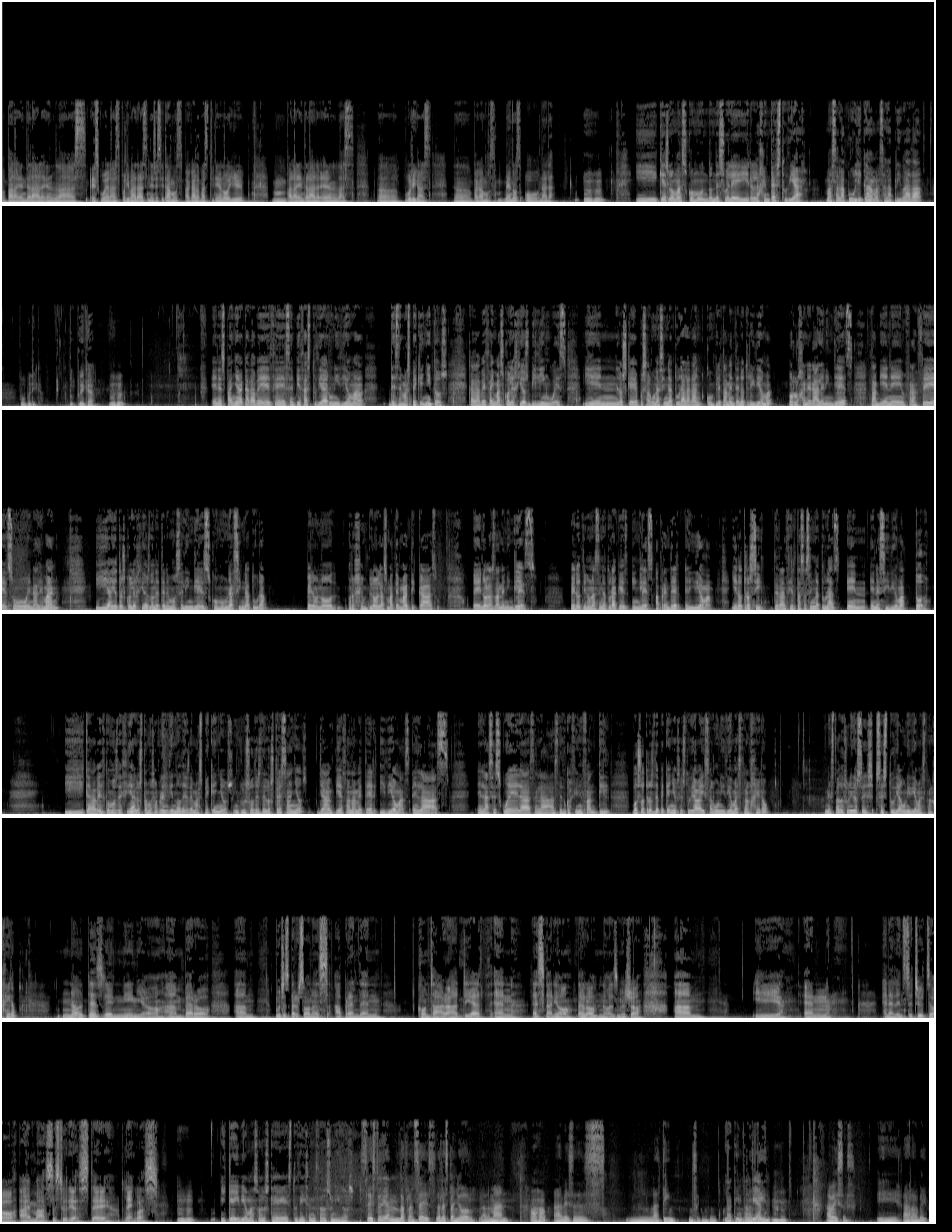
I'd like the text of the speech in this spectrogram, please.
para entrar en las escuelas privadas necesitamos pagar más dinero y mm, para entrar en las públicas pagamos menos o nada. ¿Y qué es lo más común? ¿Dónde suele ir la gente a estudiar? ¿Más a la pública, más a la privada? Pública. Pública. En España cada vez eh, se empieza a estudiar un idioma desde más pequeñitos. Cada vez hay más colegios bilingües y en los que pues alguna asignatura la dan completamente en otro idioma, por lo general en inglés, también en francés o en alemán. Y hay otros colegios donde tenemos el inglés como una asignatura, pero no, por ejemplo, las matemáticas eh, no las dan en inglés pero tiene una asignatura que es inglés, aprender el idioma. Y en otros sí, te dan ciertas asignaturas en, ese idioma todo. Y cada vez, como os decía, lo estamos aprendiendo desde más pequeños, incluso desde los tres años ya empiezan a meter idiomas en las, en las escuelas, en las de educación infantil. ¿Vosotros de pequeños estudiabais algún idioma extranjero? ¿En Estados Unidos se, se estudia algún idioma extranjero? No desde niño, um, pero um, muchas personas aprenden contar a 10 en español, pero no es mucho. Um, y en, en el instituto hay más estudios de lenguas. ¿Y qué idiomas son los que estudiáis en Estados Unidos? Se estudian el francés, el español, el alemán, Ajá. a veces latín, no sé cómo se llama. ¿Latín también? Latín. A veces. Y árabe.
